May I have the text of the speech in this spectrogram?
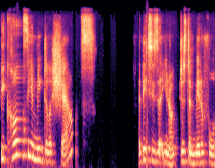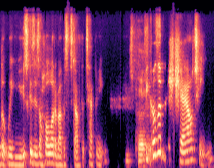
because the amygdala shouts, this is a, you know just a metaphor that we use because there's a whole lot of other stuff that's happening. It's perfect. Because of the shouting,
